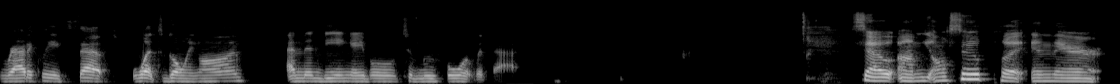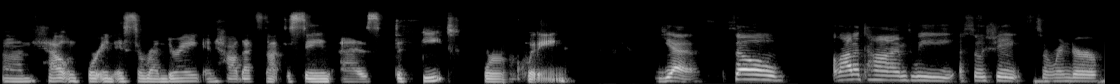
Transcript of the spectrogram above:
radically accept what's going on and then being able to move forward with that. So um, you also put in there um, how important is surrendering and how that's not the same as defeat or quitting. Yes. So a lot of times we associate surrender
